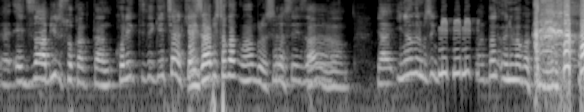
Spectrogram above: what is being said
e, Ecza bir sokaktan kolektife geçerken Ecza bir sokak mı lan burası? burası Ecza Aa. bir ha. Ya inanır mısın? Ben önüme bakıyorum.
